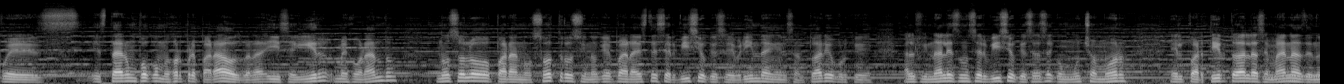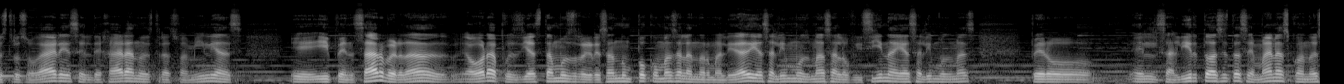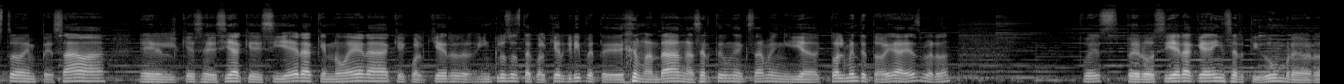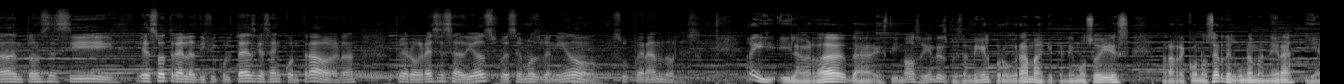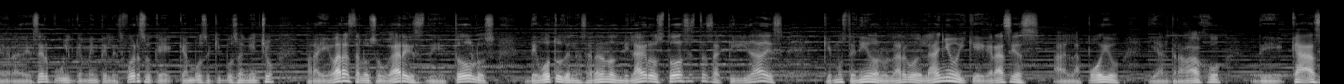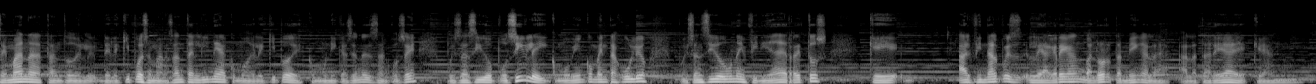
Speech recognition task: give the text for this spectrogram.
pues estar un poco mejor preparados, ¿verdad? Y seguir mejorando, no solo para nosotros, sino que para este servicio que se brinda en el santuario, porque al final es un servicio que se hace con mucho amor, el partir todas las semanas de nuestros hogares, el dejar a nuestras familias eh, y pensar, ¿verdad? Ahora pues ya estamos regresando un poco más a la normalidad, ya salimos más a la oficina, ya salimos más, pero el salir todas estas semanas cuando esto empezaba, el que se decía que sí era, que no era, que cualquier, incluso hasta cualquier gripe te mandaban hacerte un examen y actualmente todavía es, ¿verdad? Pues, pero sí era que incertidumbre, ¿verdad? Entonces sí, es otra de las dificultades que se ha encontrado, ¿verdad? Pero gracias a Dios, pues hemos venido superándolas. Y, la verdad, estimados oyentes, pues también el programa que tenemos hoy es para reconocer de alguna manera y agradecer públicamente el esfuerzo que, ambos equipos han hecho para llevar hasta los hogares de todos los devotos de Nazareno los Milagros todas estas actividades que hemos tenido a lo largo del año y que gracias al apoyo y al trabajo de cada semana, tanto del, del, equipo de Semana Santa en línea como del equipo de comunicaciones de San José, pues ha sido posible y como bien comenta Julio, pues han sido una infinidad de retos que al final pues le agregan valor también a la, a la tarea que,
